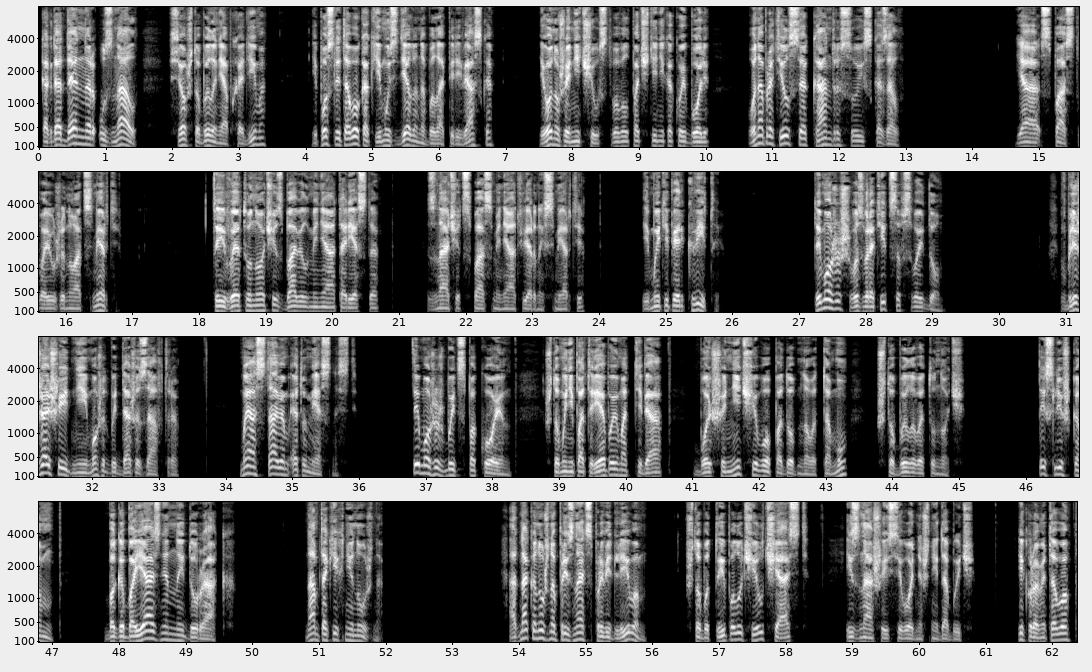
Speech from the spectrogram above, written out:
Когда Деннер узнал все, что было необходимо, и после того, как ему сделана была перевязка, и он уже не чувствовал почти никакой боли, он обратился к Андресу и сказал, — Я спас твою жену от смерти. Ты в эту ночь избавил меня от ареста, значит, спас меня от верной смерти, и мы теперь квиты. Ты можешь возвратиться в свой дом. В ближайшие дни, может быть, даже завтра, мы оставим эту местность. Ты можешь быть спокоен, что мы не потребуем от тебя больше ничего подобного тому, что было в эту ночь. Ты слишком богобоязненный дурак, нам таких не нужно. Однако нужно признать справедливым, чтобы ты получил часть из нашей сегодняшней добычи. И, кроме того,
